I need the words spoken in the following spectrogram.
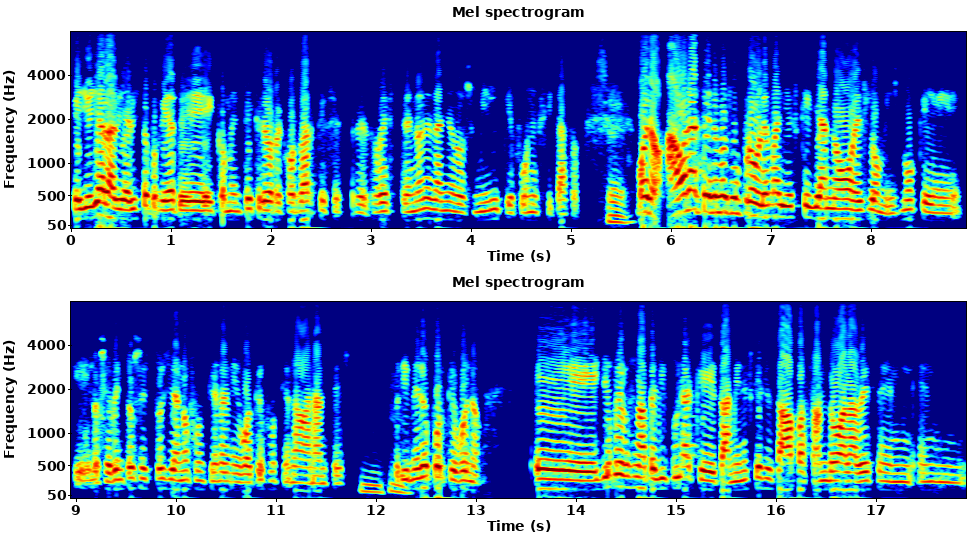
que yo ya la había visto porque ya te comenté, creo recordar que se estre- reestrenó en el año 2000 y que fue un exitazo. Sí. Bueno, ahora tenemos un problema y es que ya no es lo mismo, que, que los eventos estos ya no funcionan igual que funcionaban antes. Primero porque, bueno, eh, yo creo que es una película que también es que se estaba pasando a la vez en, en,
